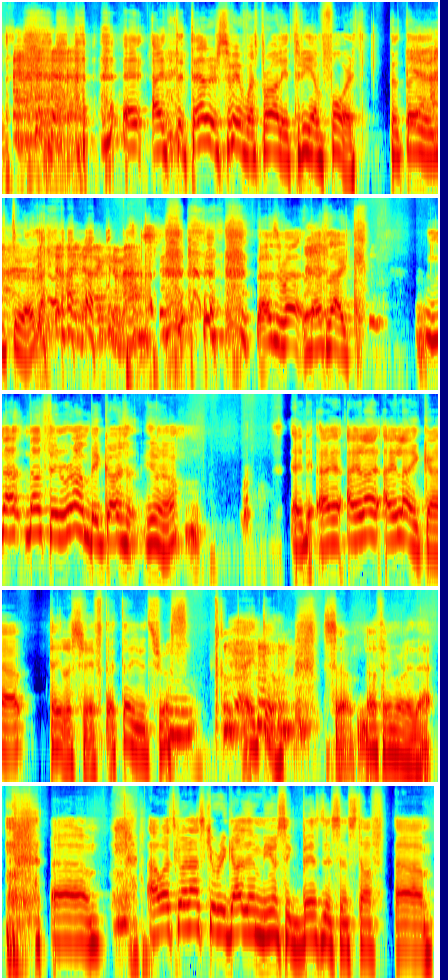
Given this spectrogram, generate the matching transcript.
That was number two. I, Taylor Swift was probably three and fourth. To tell you yeah. the truth. I know. I can imagine. that's that's like not nothing wrong because you know, and I I like I like uh, Taylor Swift. I tell you the truth, I do. So nothing wrong with that. Um, I was going to ask you regarding music business and stuff. Um,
